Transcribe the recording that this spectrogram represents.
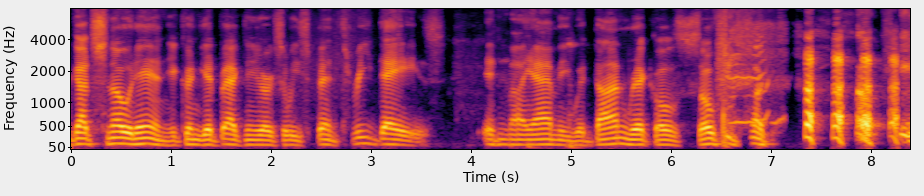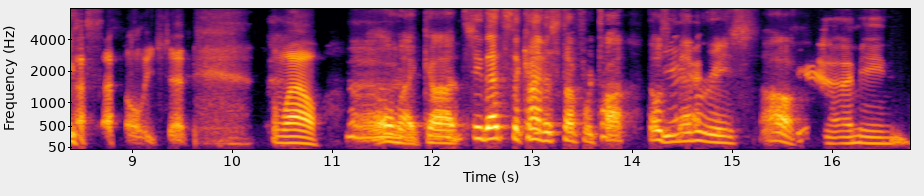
got snowed in. You couldn't get back to New York, so we spent three days in Miami with Don Rickles, Sophie Oh. Holy shit. Wow. Oh my God. See, that's the kind of stuff we're taught. Those Yeah. memories. Oh, yeah. I mean,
